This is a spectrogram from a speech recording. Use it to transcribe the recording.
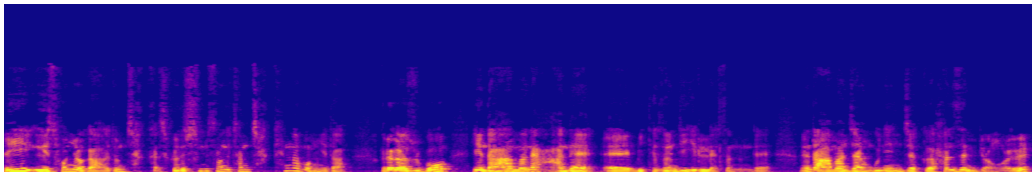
이, 이 소녀가 좀 착하, 그래도 심성이 참 착했나 봅니다. 그래가지고 이 나아만의 아내 밑에서 이제 일을 했었는데 나아만 장군이 이제 그 한센병을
